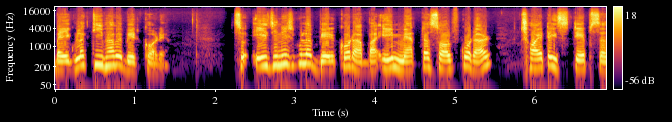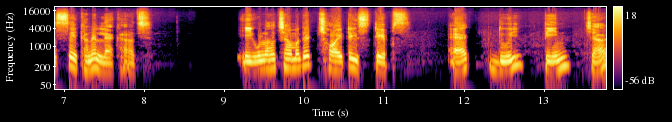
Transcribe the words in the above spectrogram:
বা এগুলা কীভাবে বের করে? সো এই জিনিসগুলো বের করা বা এই ম্যাথটা সলভ করার ছয়টা স্টেপস আছে এখানে লেখা আছে। এইগুলো হচ্ছে আমাদের ছয়টা স্টেপস এক, দুই, তিন, চার,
